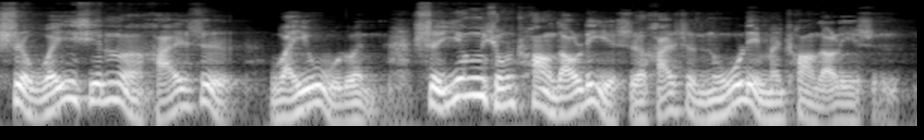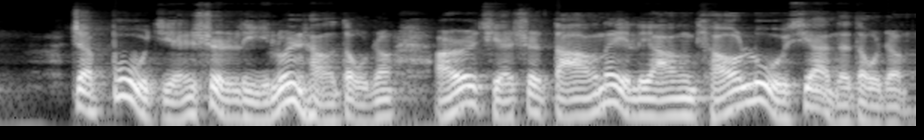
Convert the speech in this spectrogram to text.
是唯心论还是唯物论？是英雄创造历史还是奴隶们创造历史？这不仅是理论上的斗争，而且是党内两条路线的斗争。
